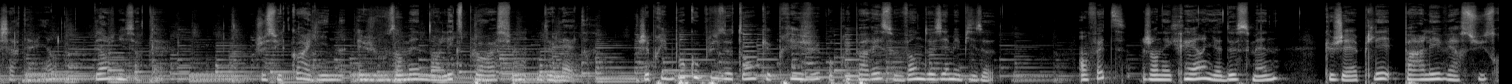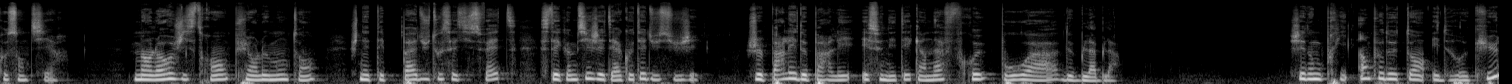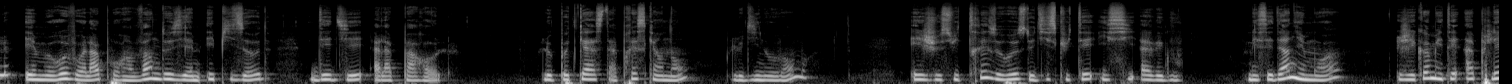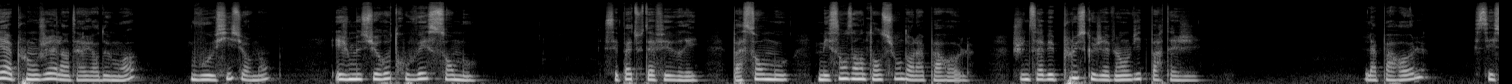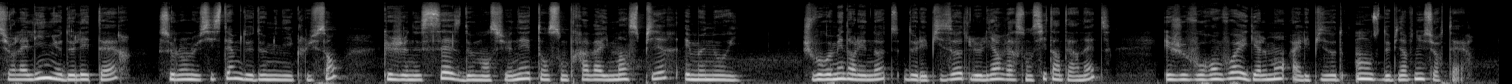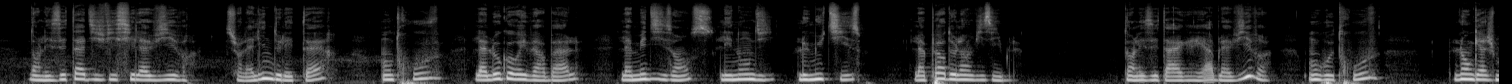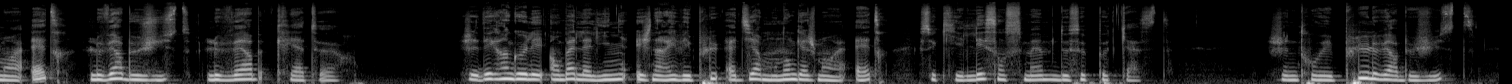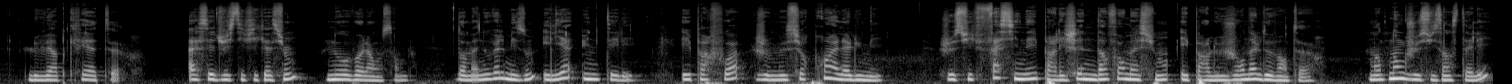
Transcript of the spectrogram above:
mes chers terriens, bienvenue sur Terre. Je suis Coraline et je vous emmène dans l'exploration de l'être. J'ai pris beaucoup plus de temps que prévu pour préparer ce 22e épisode. En fait, j'en ai créé un il y a deux semaines que j'ai appelé Parler versus ressentir. Mais en l'enregistrant, puis en le montant, je n'étais pas du tout satisfaite, c'était comme si j'étais à côté du sujet. Je parlais de parler et ce n'était qu'un affreux brouhaha de blabla. J'ai donc pris un peu de temps et de recul et me revoilà pour un 22e épisode dédié à la parole. Le podcast a presque un an, le 10 novembre, et je suis très heureuse de discuter ici avec vous. Mais ces derniers mois, j'ai comme été appelée à plonger à l'intérieur de moi, vous aussi sûrement, et je me suis retrouvée sans mots. C'est pas tout à fait vrai, pas sans mots, mais sans intention dans la parole. Je ne savais plus ce que j'avais envie de partager. La parole, c'est sur la ligne de l'éther, selon le système de Dominique Lussan, que je ne cesse de mentionner tant son travail m'inspire et me nourrit. Je vous remets dans les notes de l'épisode le lien vers son site internet et je vous renvoie également à l'épisode 11 de Bienvenue sur Terre. Dans les états difficiles à vivre sur la ligne de l'éther, on trouve la logorie verbale, la médisance, les non-dits, le mutisme, la peur de l'invisible. Dans les états agréables à vivre, on retrouve l'engagement à être, le verbe juste, le verbe créateur. J'ai dégringolé en bas de la ligne et je n'arrivais plus à dire mon engagement à être, ce qui est l'essence même de ce podcast. Je ne trouvais plus le verbe juste, le verbe créateur. À cette justification, nous revoilà ensemble. Dans ma nouvelle maison, il y a une télé, et parfois je me surprends à l'allumer je suis fascinée par les chaînes d'information et par le journal de 20 heures. Maintenant que je suis installée,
